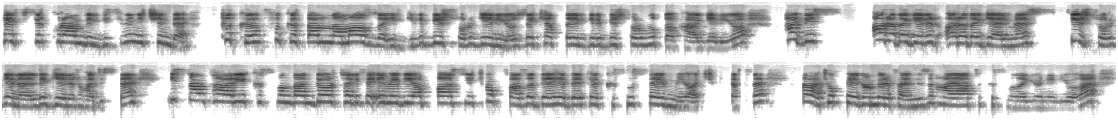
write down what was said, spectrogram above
tefsir Kur'an bilgisinin içinde fıkıh, fıkıhtan namazla ilgili bir soru geliyor. Zekatla ilgili bir soru mutlaka geliyor. Hadis arada gelir, arada gelmez. Bir soru genelde gelir hadisten. İslam tarihi kısmından dört halife Emevi Abbasi çok fazla DHBT kısmı sevmiyor açıkçası. Daha çok Peygamber Efendimizin hayatı kısmına yöneliyorlar.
